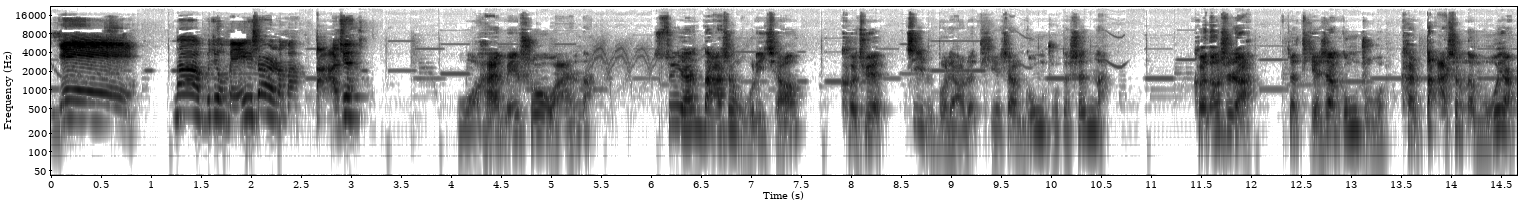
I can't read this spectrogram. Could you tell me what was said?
耶，那不就没事了吗？打去！我还没说完呢。虽然大圣武力强，可却进不了这铁扇公主的身呐。可能是啊，这铁扇公主看大圣的模样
